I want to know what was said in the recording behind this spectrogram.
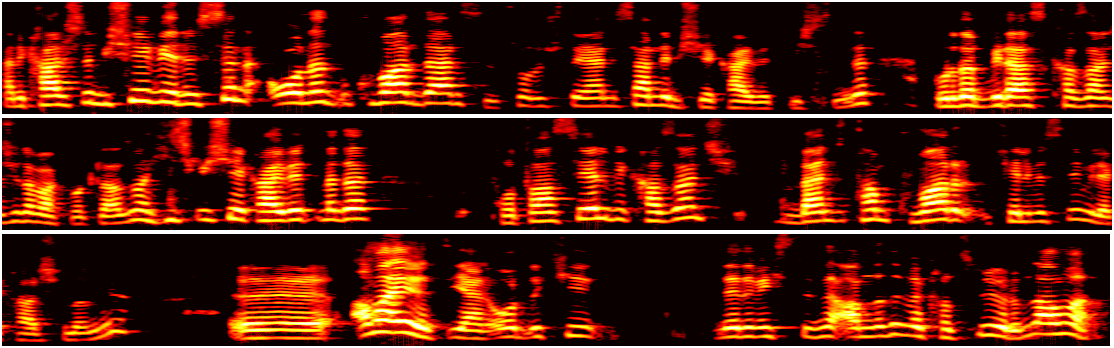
hani karşına bir şey verirsin ona kumar dersin. Sonuçta yani sen de bir şey kaybetmişsindir. Burada biraz kazancına bakmak lazım ama hiçbir şey kaybetmeden potansiyel bir kazanç bence tam kumar kelimesini bile karşılamıyor. E, ama evet yani oradaki ne demek istediğini anladım ve katılıyorum da ama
